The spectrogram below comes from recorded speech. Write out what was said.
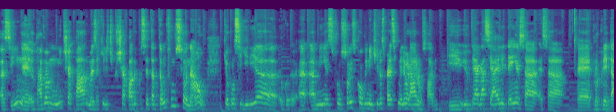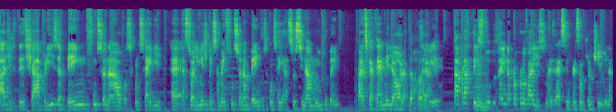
assim, é, eu tava muito chapado, mas aquele tipo de chapado que você tá tão funcional que eu conseguiria. A, minhas funções cognitivas parece que melhoraram, sabe? E, e o THCA ele tem essa, essa é, propriedade de deixar a brisa bem funcional, você consegue. É, a sua linha de pensamento funciona bem, você consegue raciocinar muito bem. Parece que até melhora. Sabe? Tá para ter uhum. estudos ainda para provar isso, mas essa é a impressão que eu tive, né?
